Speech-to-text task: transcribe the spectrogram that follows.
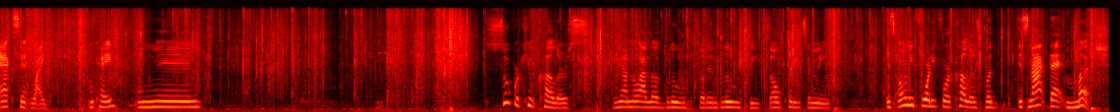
Accent white. Okay. And then super cute colors. Y'all know I love blue, so then blues be so pretty to me. It's only 44 colors, but it's not that much.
